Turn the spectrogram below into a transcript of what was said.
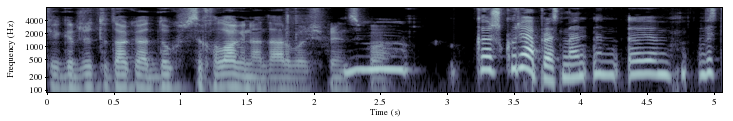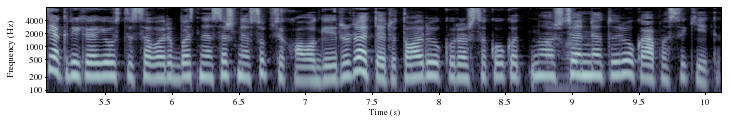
kai girdžiu, tai tokio daug psichologinio darbo iš principo. Mm, Kažkuria prasme, vis tiek reikia jausti savo ribas, nes aš nesu psichologija ir yra teritorijų, kur aš sakau, kad nu, aš čia neturiu ką pasakyti.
